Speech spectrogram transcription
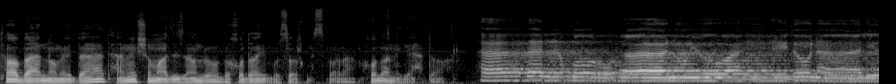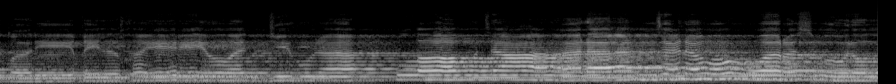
تا برنامه بعد همه شما عزیزان رو به خدای بزرگ میسپارم. خدا نگهدار. هذا القرآن يوحدنا لطريق الخير يوجهنا. الله تعالى أنزله ورسول الله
